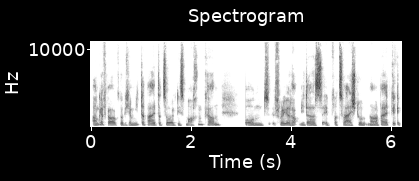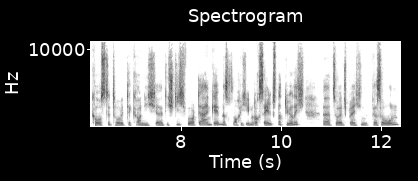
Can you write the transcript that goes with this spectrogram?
angefragt, ob ich ein Mitarbeiterzeugnis machen kann. Und früher hat mir das etwa zwei Stunden Arbeit gekostet. Heute kann ich äh, die Stichworte eingeben. Das mache ich immer noch selbst natürlich äh, zur entsprechenden Person.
